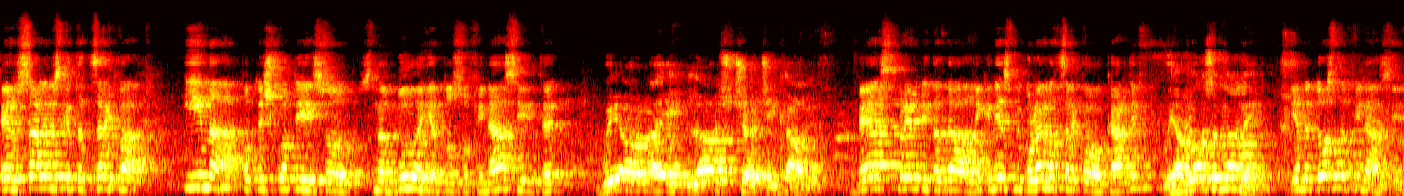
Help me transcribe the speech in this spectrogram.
Ерусалимската црква има потешкоти со снабдувањето со финансиите, We are a large church in Cardiff. беа спремни да дадат. Вика, ние сме голема црква во Кардив, We have lots of money. имаме доста финансии.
